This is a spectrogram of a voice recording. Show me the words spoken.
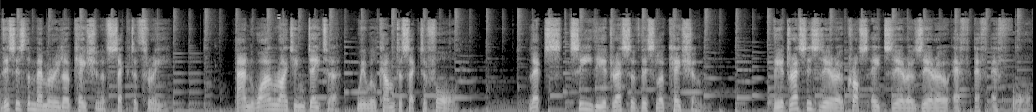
This is the memory location of sector 3. And while writing data, we will come to sector 4. Let's see the address of this location. The address is 0 cross 800 FFF4.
